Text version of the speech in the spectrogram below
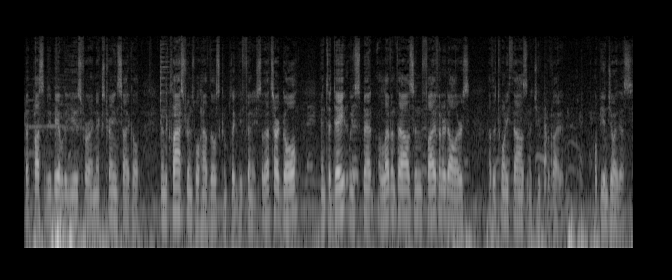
but possibly be able to use for our next training cycle. And the classrooms will have those completely finished. So that's our goal. And to date we've spent $11,500 of the 20000 that you've provided. Hope you enjoy this.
